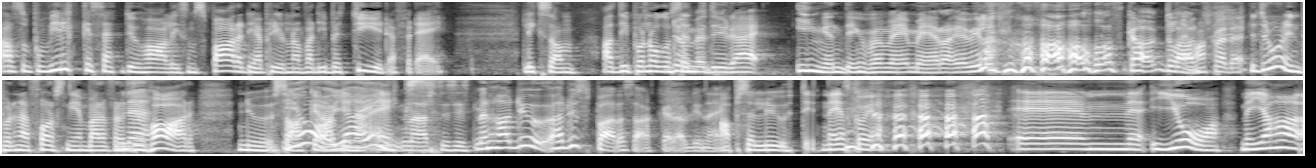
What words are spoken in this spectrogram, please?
alltså på vilket sätt du har liksom sparat de här prylarna, vad de betyder för dig. Liksom att de på något De sätt... betyder ingenting för mig mera. Jag vill att alla ska ha klart för det. Du tror inte på den här forskningen bara för att Nej. du har nu saker jo, av dina jag är ex? inte narcissist. Men har du, har du sparat saker av dina ex? Absolut inte. Nej, jag skojar. ehm, jo, men jag, har,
